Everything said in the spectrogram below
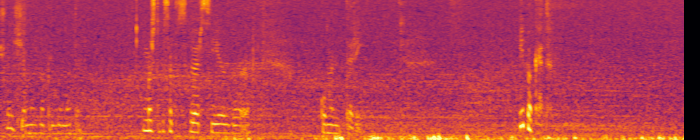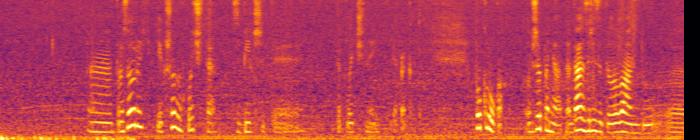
що ще можна придумати? Можете писати свої версії в коментарі. І пакет. Е, Прозорий, якщо ви хочете збільшити тепличний ефект. По кроках вже понятно, да? зрізати лаванду, е,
